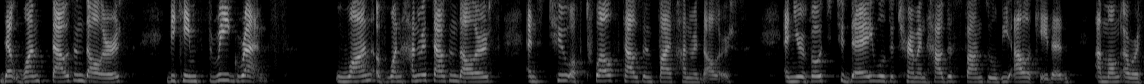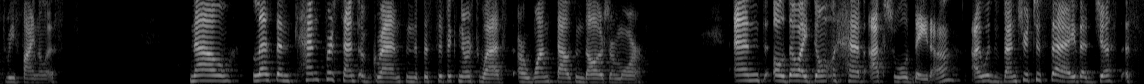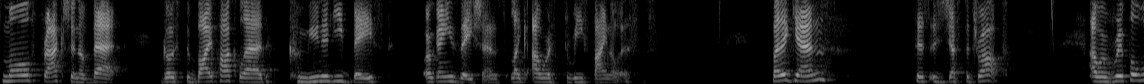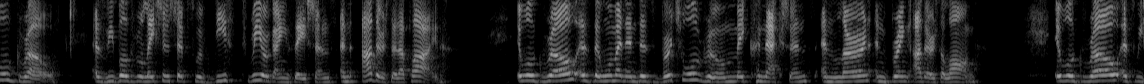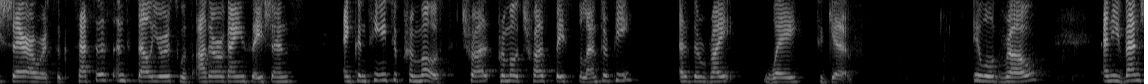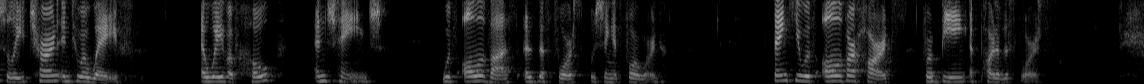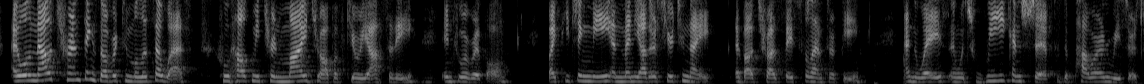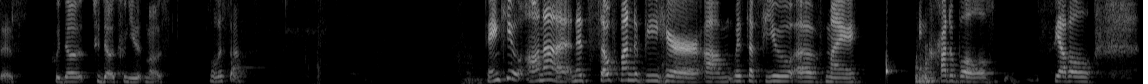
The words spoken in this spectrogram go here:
That $1,000 became three grants, one of $100,000 and two of $12,500. And your vote today will determine how these funds will be allocated among our three finalists. Now, less than 10% of grants in the Pacific Northwest are $1,000 or more. And although I don't have actual data, I would venture to say that just a small fraction of that goes to BIPOC led, community based organizations like our three finalists. But again, this is just a drop. Our ripple will grow as we build relationships with these three organizations and others that applied. It will grow as the women in this virtual room make connections and learn and bring others along. It will grow as we share our successes and failures with other organizations and continue to promote, tr promote trust-based philanthropy as the right way to give. It will grow and eventually turn into a wave, a wave of hope and change with all of us as the force pushing it forward. Thank you with all of our hearts for being a part of this force. I will now turn things over to Melissa West, who helped me turn my drop of curiosity into a ripple by teaching me and many others here tonight about trust-based philanthropy and ways in which we can shift the power and resources to those who need it most. Melissa. Thank you, Anna. And it's so fun to be here um, with a few of my incredible Seattle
